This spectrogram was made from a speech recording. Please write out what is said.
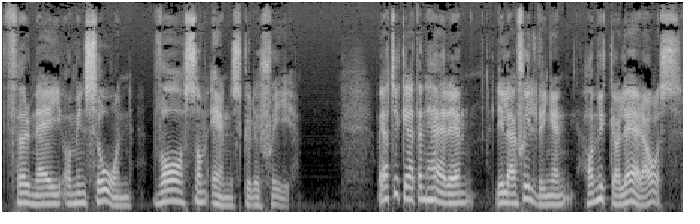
för mig och min son, vad som än skulle ske. Och Jag tycker att den här eh, lilla skildringen har mycket att lära oss.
